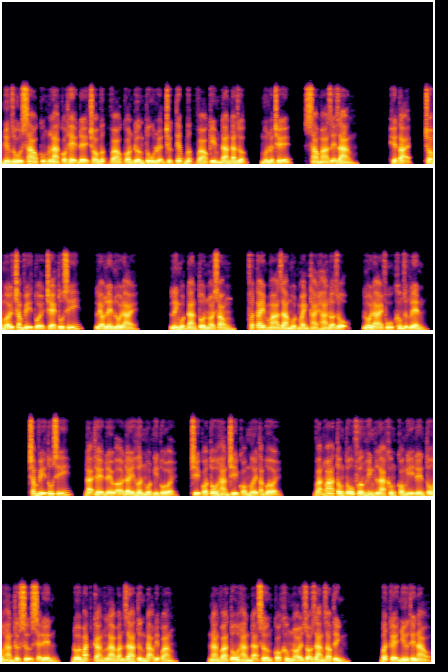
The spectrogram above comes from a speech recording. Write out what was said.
Nhưng dù sao cũng là có thể để cho bước vào con đường tu luyện trực tiếp bước vào kim đan đan dược, muốn luyện chế, sao mà dễ dàng. Hiện tại, cho mời trăm vị tuổi trẻ tu sĩ, leo lên lôi đài. Linh một đan tôn nói xong, phất tay mà ra một mảnh thải hà nở rộ, lôi đài phủ không dựng lên. Trăm vị tu sĩ, đại thể đều ở đây hơn một nghìn tuổi, chỉ có tô hàn chỉ có mười tám tuổi. Vạn hoa tông tô phương hinh là không có nghĩ đến tô hàn thực sự sẽ đến, đôi mắt càng là bắn ra từng đạo địa quang. Nàng và tô hàn đã sớm có không nói rõ ràng giao tình. Bất kể như thế nào,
